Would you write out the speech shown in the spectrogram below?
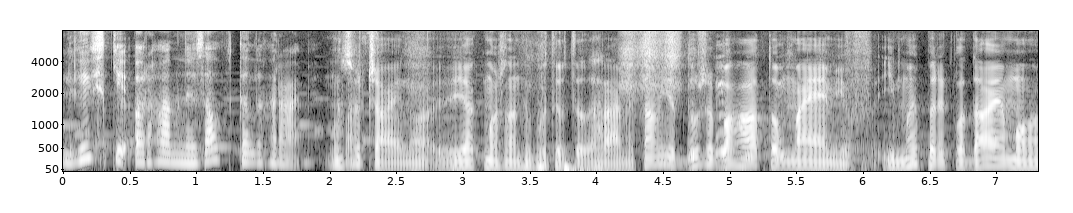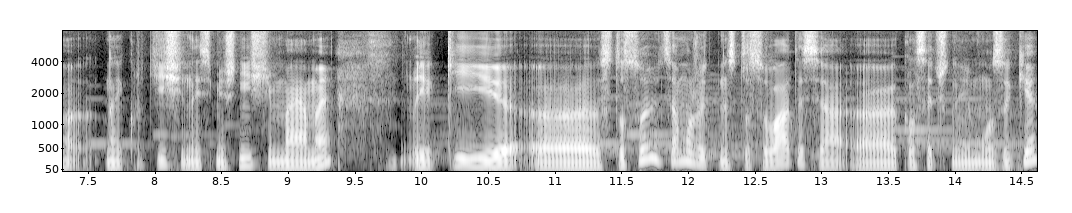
Львівський органний зал в Телеграмі. Ну, звичайно, як можна не бути в телеграмі? Там є дуже багато мемів, і ми перекладаємо найкрутіші, найсмішніші меми, які е, стосуються, можуть не стосуватися е, класичної музики.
